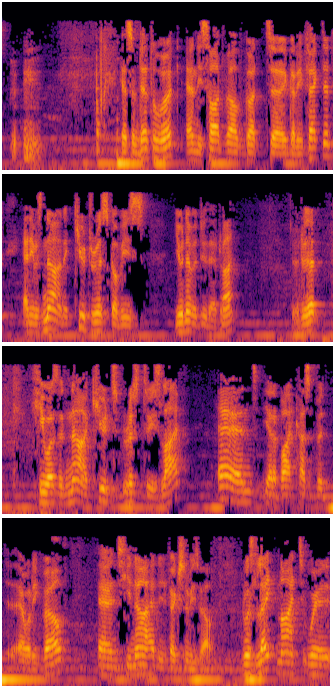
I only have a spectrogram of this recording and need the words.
he had some dental work and his heart valve got, uh, got infected and he was now an acute risk of his. You never do that, right? You do that? He was at now acute risk to his life and he had a bicuspid aortic valve and he now had an infection of his valve. It was late night where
